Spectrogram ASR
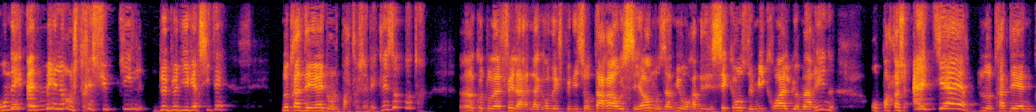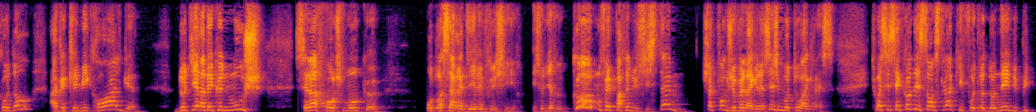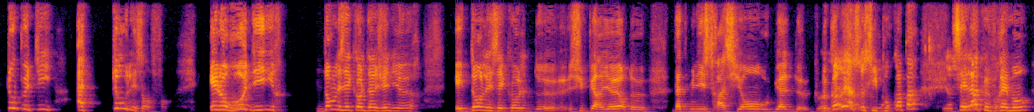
on est un mélange très subtil de biodiversité. Notre ADN, on le partage avec les autres. Hein, quand on a fait la, la grande expédition Tara Océan, nos amis ont ramené des séquences de microalgues marines. On partage un tiers de notre ADN codant avec les microalgues, deux tiers avec une mouche. C'est là, franchement, que on doit s'arrêter et réfléchir. Et se dire que comme on fait partie du système, chaque fois que je vais l'agresser, je m'auto-agresse. Tu vois, c'est ces connaissances-là qu'il faudrait donner depuis tout petit à tous les enfants. Et le redire dans les écoles d'ingénieurs et dans les écoles de, supérieures de- d'administration ou bien de, commerce aussi, pourquoi pas? C'est là que vraiment,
